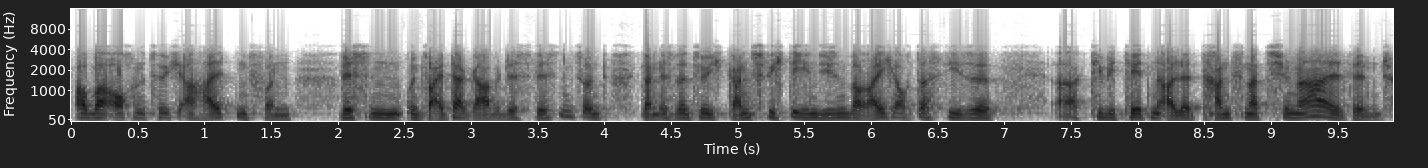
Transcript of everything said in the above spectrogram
aber auch natürlich Erhalten von Wissen und Weitergabe des Wissens. Und dann ist natürlich ganz wichtig in diesem Bereich auch, dass diese Aktivitäten alle transnational sind.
